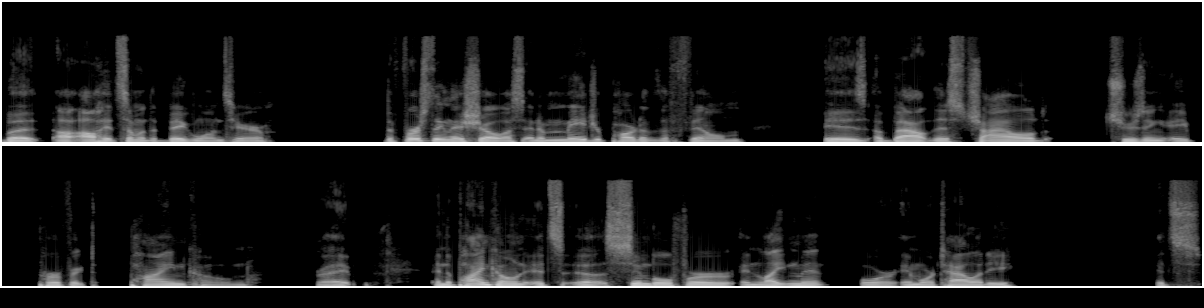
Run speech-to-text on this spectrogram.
but I'll, I'll hit some of the big ones here. The first thing they show us, and a major part of the film, is about this child choosing a perfect pine cone, right? And the pine cone, it's a symbol for enlightenment or immortality. It's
